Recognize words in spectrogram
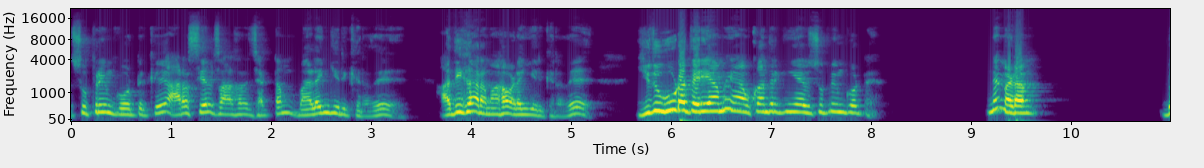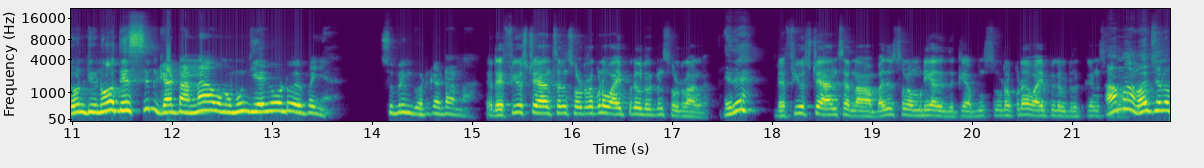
சுப்ரீம் கோர்ட்டுக்கு அரசியல் சாசன சட்டம் வழங்கி இருக்கிறது அதிகாரமாக வழங்கி இருக்கிறது இது கூட தெரியாமல் உட்காந்துருக்கீங்க சுப்ரீம் கோர்ட்டு என்ன மேடம் டோன்ட் யூ நோ திஸ்ன்னு கேட்டான்னா உங்க மூஞ்சி எங்க கொண்டு வைப்பீங்க? சுப்ரீம் கோர்ட் கேட்டான்னா. ரெஃப்யூஸ் டு ஆன்சர்னு சொல்ற கூட வாய்ப்புகள் இருக்குன்னு சொல்றாங்க. எது? ரெஃப்யூஸ் டு ஆன்சர் நான் பதில் சொல்ல முடியாது இதுக்கு அப்படின்னு சொல்ற கூட வாய்ப்புகள் இருக்குன்னு ஆமா. பதில் சொல்ல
